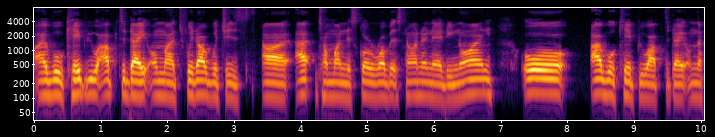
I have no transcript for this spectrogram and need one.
I will keep you up to date on my Twitter, which is uh, at Tom underscore Roberts 1989, or I will keep you up to date on the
